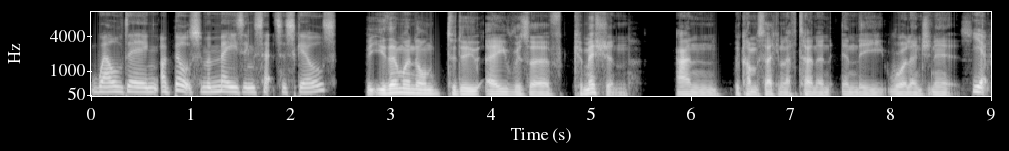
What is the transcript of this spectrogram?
welding. I built some amazing sets of skills. But you then went on to do a reserve commission and become a second lieutenant in the Royal Engineers. Yep.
